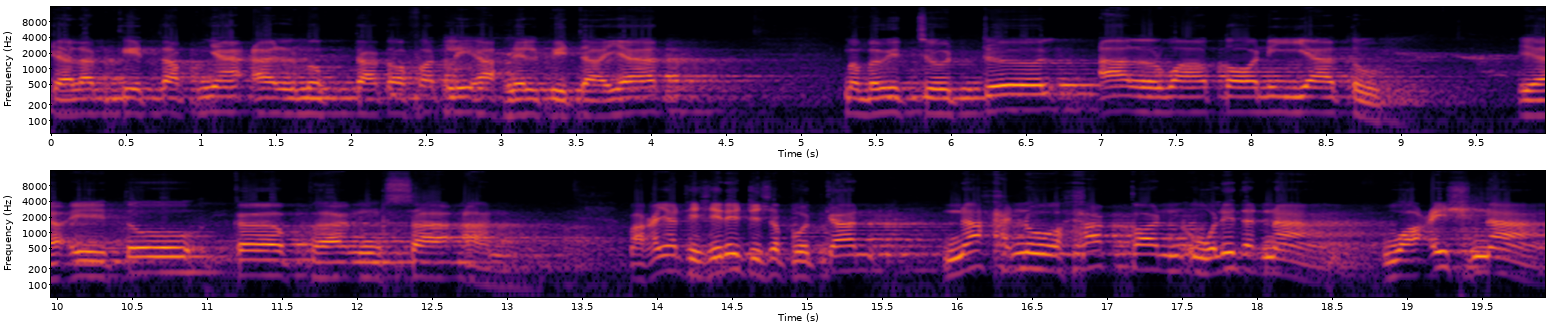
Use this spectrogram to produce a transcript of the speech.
dalam kitabnya Al-Muqtatafat li Ahlil Bidayat memberi judul Al-Watoniyatu yaitu kebangsaan. Makanya di sini disebutkan nahnu haqqan ulidna wa ishna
